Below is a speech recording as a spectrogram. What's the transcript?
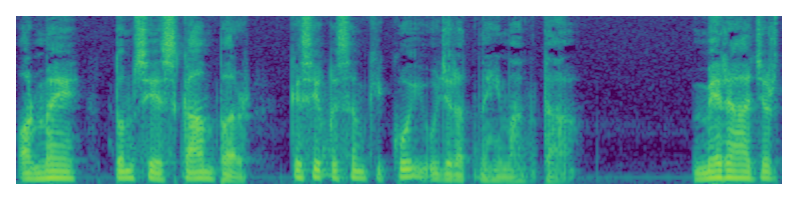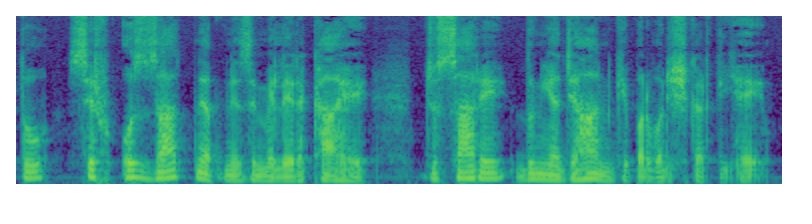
اور میں تم سے اس کام پر کسی قسم کی کوئی اجرت نہیں مانگتا۔ میرا اجر تو صرف اس ذات نے اپنے ذمہ لے رکھا ہے جو سارے دنیا جہان کی پرورش کرتی ہے۔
